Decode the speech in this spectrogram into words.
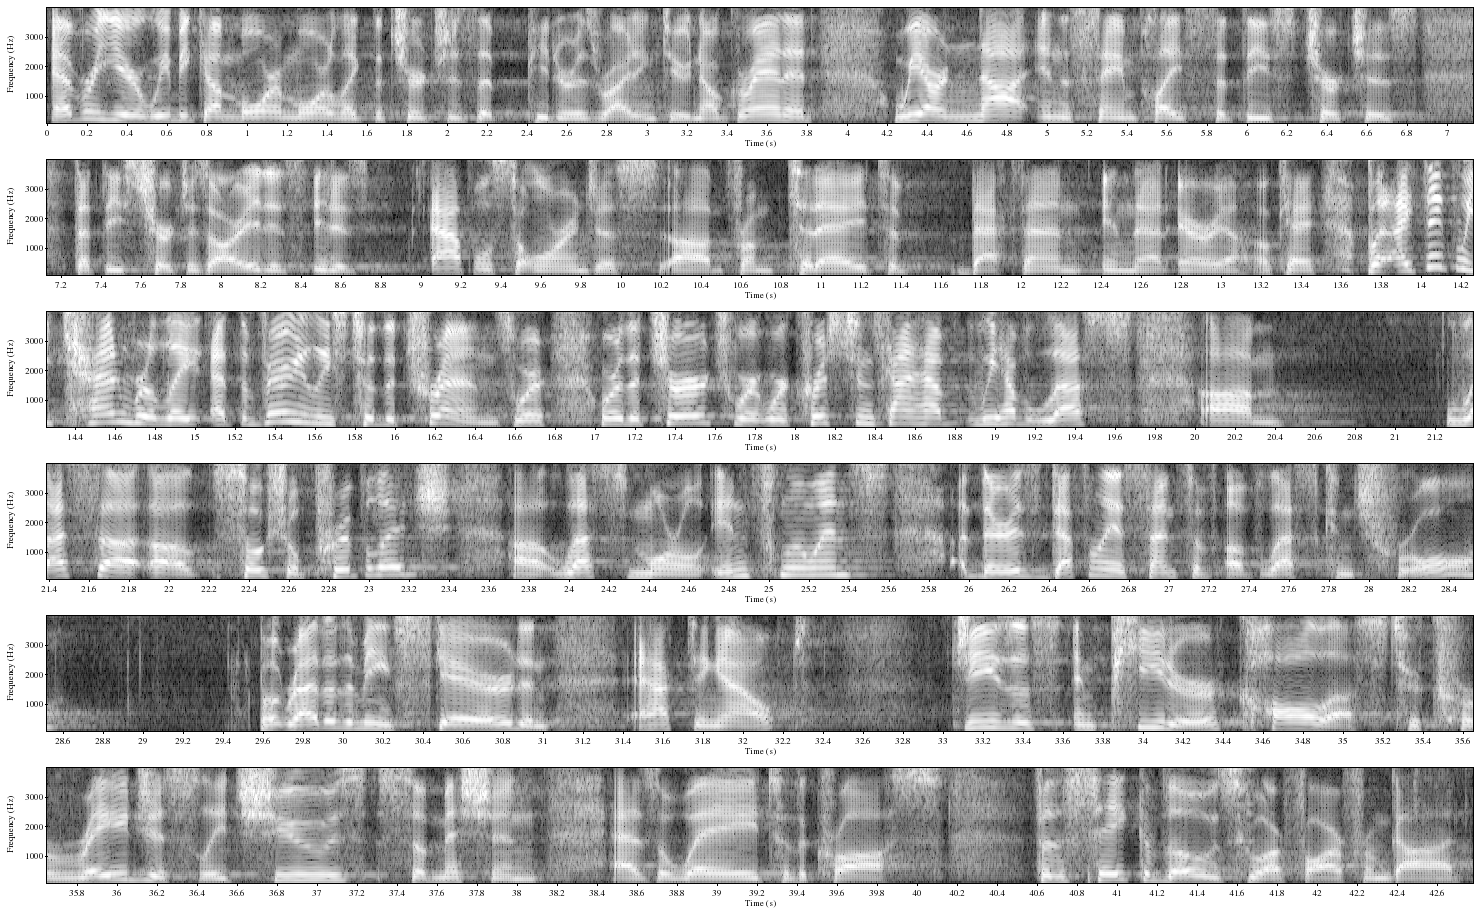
Every year we become more and more like the churches that Peter is writing to. Now granted, we are not in the same place that these churches that these churches are. It is it is apples to oranges um, from today to back then in that area, okay? But I think we can relate at the very least to the trends where, where the church, where, where Christians kind of have, we have less, um, less uh, uh, social privilege, uh, less moral influence. there is definitely a sense of, of less control. But rather than being scared and acting out, Jesus and Peter call us to courageously choose submission as a way to the cross for the sake of those who are far from God.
